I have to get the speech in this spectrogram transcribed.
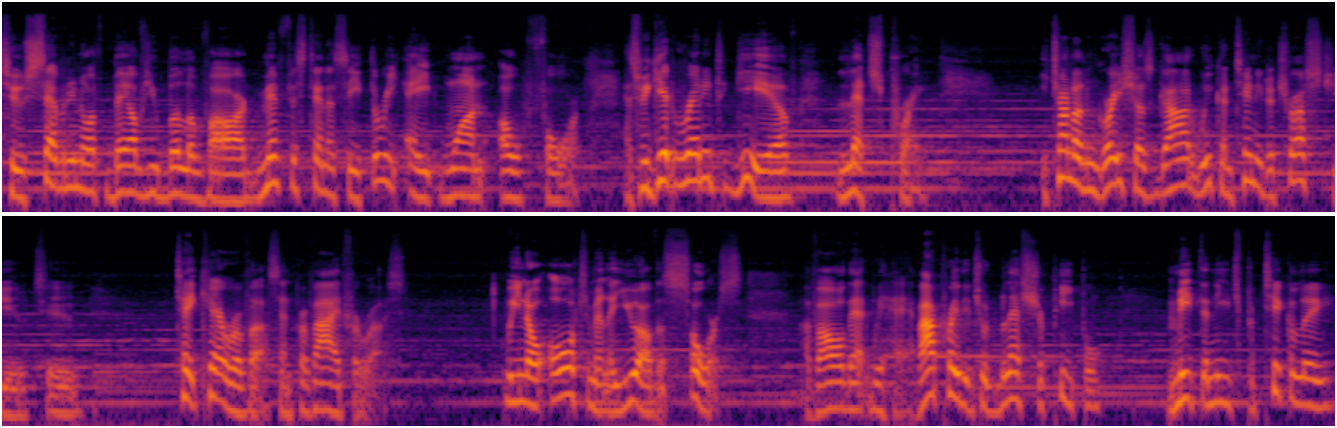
to 70 North Bellevue Boulevard, Memphis, Tennessee 38104. As we get ready to give, let's pray. Eternal and gracious God, we continue to trust you to take care of us and provide for us. We know ultimately you are the source of all that we have. I pray that you would bless your people, meet the needs, particularly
